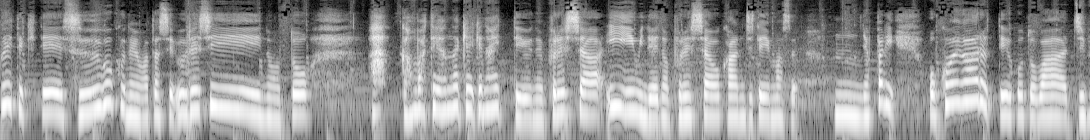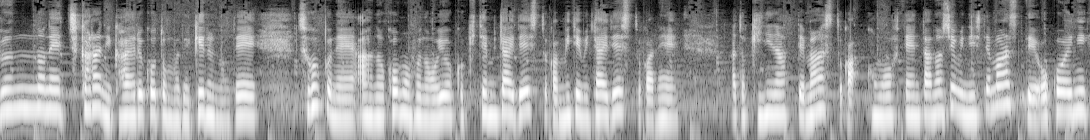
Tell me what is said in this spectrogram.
増えてきてすごくね私嬉しいのとあ頑張ってやんなきゃいけないっていうねプレッシャーいい意味でのプレッシャーを感じています、うん、やっぱりお声があるっていうことは自分のね力に変えることもできるのですごくねあのコモフのお洋服着てみたいですとか見てみたいですとかねあと気になってますとかコモフ展楽しみにしてますっていうお声に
